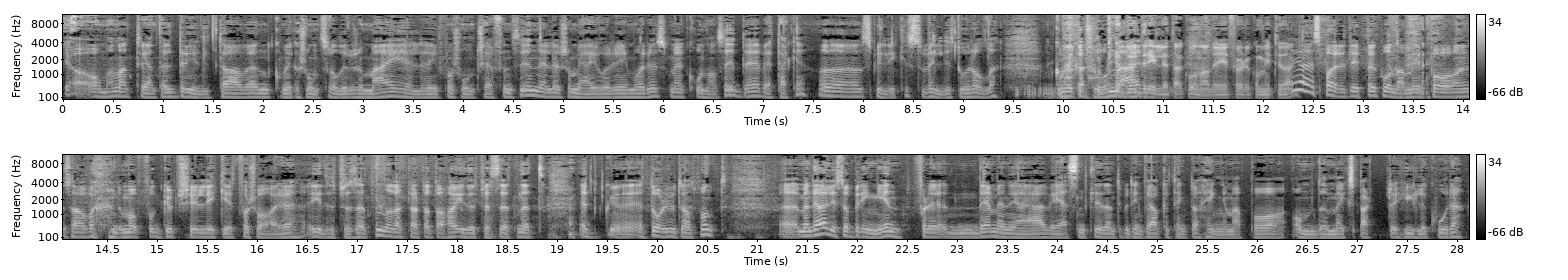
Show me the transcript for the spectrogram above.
Ja, Om han er trent eller drillet av en kommunikasjonsrådgiver som meg, eller informasjonssjefen sin, eller som jeg gjorde i morges med kona si, det vet jeg ikke. Det spiller ikke så veldig stor rolle. Kommunikasjonen er... Du drillet av kona di før du kom hit i dag? Ja, jeg sparet litt med kona mi på Hun sa du må for guds skyld ikke forsvare idrettspresidenten. Og det er klart at da har idrettspresidenten et, et, et dårlig utgangspunkt. Eh, men det har jeg lyst til å bringe inn, for det, det mener jeg er vesentlig. den type ting, For jeg har ikke tenkt å henge meg på omdømmeekspert-hylekoret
